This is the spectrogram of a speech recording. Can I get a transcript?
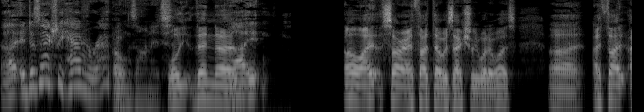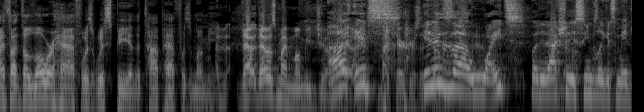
Uh, it doesn't actually have wrappings on it. Well, then uh, uh, it Oh, I sorry. I thought that was actually what it was. Uh, I thought I thought the lower half was wispy and the top half was mummy. And that that was my mummy joke. uh, I- I- it's my character's a it is uh, yeah. white, but it actually No. seems like it's made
